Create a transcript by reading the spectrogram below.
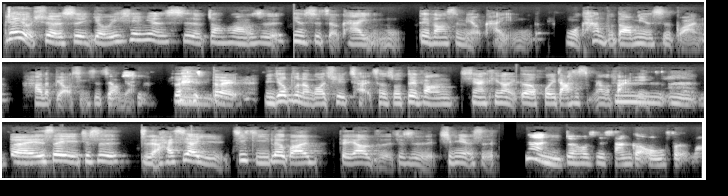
比较有趣的是，有一些面试的状况是面试者开荧幕，对方是没有开荧幕的，我看不到面试官他的表情是怎样。对、嗯、对，你就不能够去揣测说对方现在听到一个回答是什么样的反应。嗯，嗯对，所以就是是还是要以积极乐观的样子，就是去面试。那你最后是三个 offer 吗？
